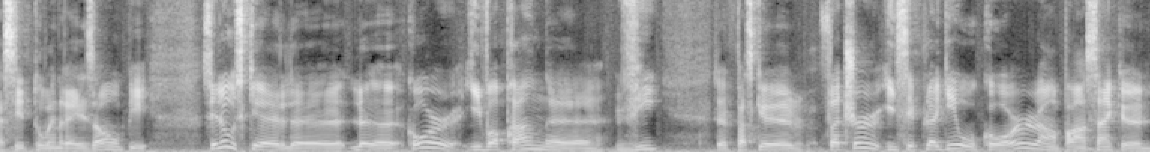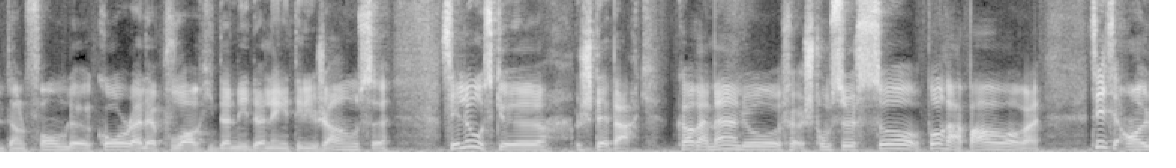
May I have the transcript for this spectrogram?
essayer de trouver une raison. Puis c'est là où que le, le corps, il va prendre vie parce que Fletcher, il s'est plugué au core en pensant que, dans le fond, le core allait pouvoir y donner de l'intelligence. C'est là où que je débarque. Carrément, là, je trouve ça, ça pas rapport. On,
